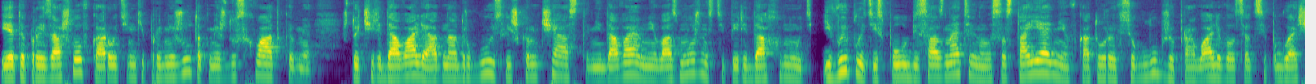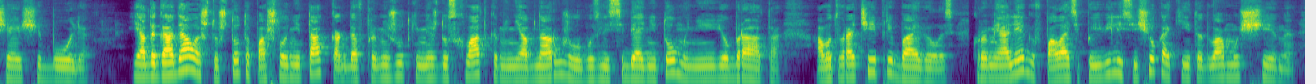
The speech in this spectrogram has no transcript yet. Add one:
И это произошло в коротенький промежуток между схватками, что чередовали одна другую слишком часто, не давая мне возможности передохнуть и выплыть из полубессознательного состояния, в которое все глубже проваливалось от всепоглощающей боли. Я догадалась, что что-то пошло не так, когда в промежутке между схватками не обнаружила возле себя ни Тома, ни ее брата, а вот врачей прибавилось. Кроме Олега в палате появились еще какие-то два мужчины –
